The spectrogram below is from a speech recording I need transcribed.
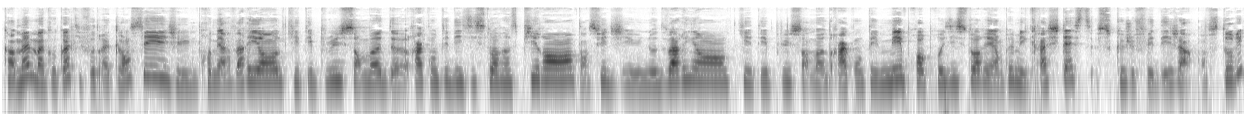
quand même, ma cocotte, il faudrait te lancer. J'ai eu une première variante qui était plus en mode euh, raconter des histoires inspirantes. Ensuite, j'ai eu une autre variante qui était plus en mode raconter mes propres histoires et un peu mes crash tests, ce que je fais déjà en story.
